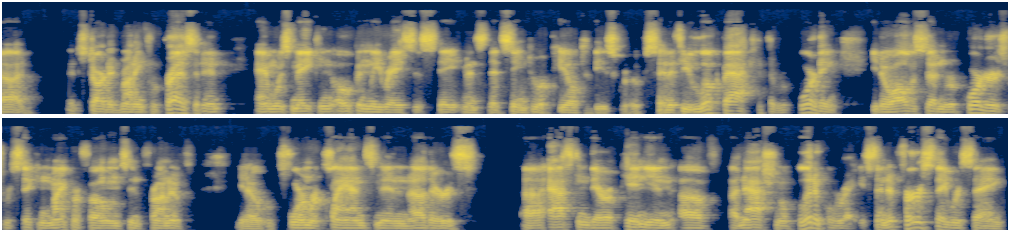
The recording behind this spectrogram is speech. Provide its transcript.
uh, started running for president, and was making openly racist statements that seemed to appeal to these groups. And if you look back at the reporting, you know, all of a sudden reporters were sticking microphones in front of, you know, former Klansmen and others, uh, asking their opinion of a national political race. And at first they were saying,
